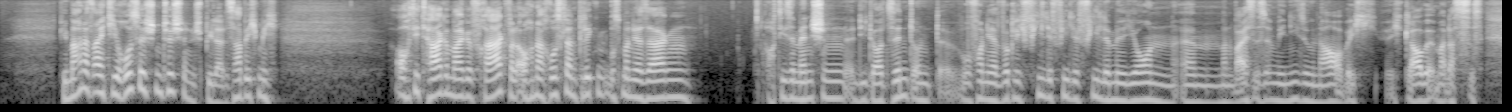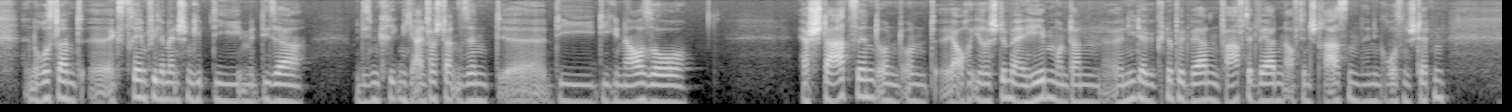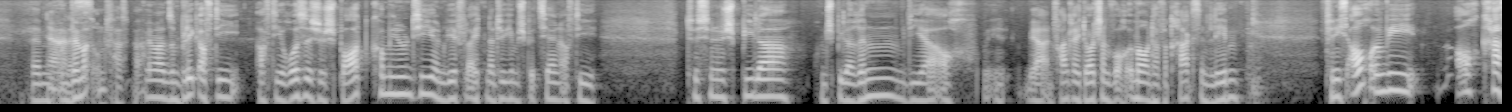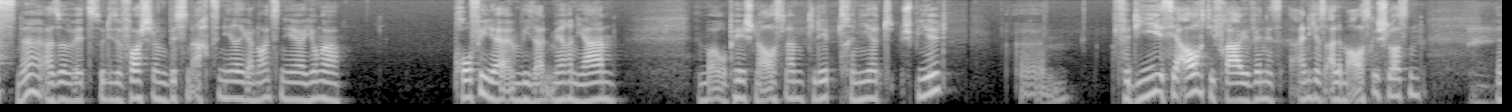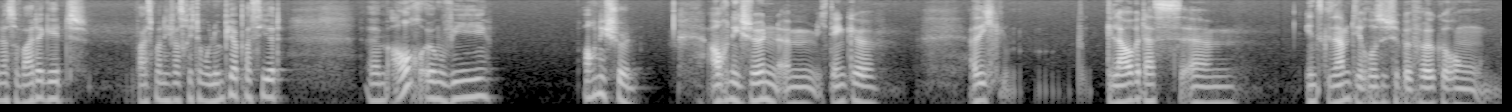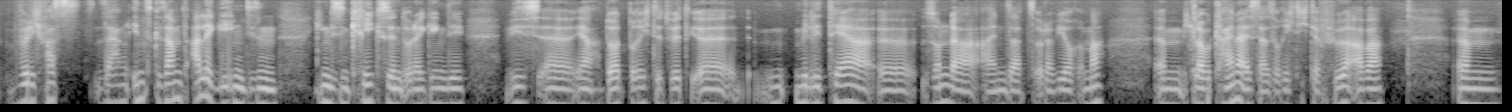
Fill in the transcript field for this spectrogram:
Wie machen das eigentlich die russischen Tischtennisspieler? Das habe ich mich auch die Tage mal gefragt, weil auch nach Russland blickend muss man ja sagen, auch diese Menschen, die dort sind und äh, wovon ja wirklich viele, viele, viele Millionen, ähm, man weiß es irgendwie nie so genau, aber ich, ich glaube immer, dass es in Russland äh, extrem viele Menschen gibt, die mit dieser, mit diesem Krieg nicht einverstanden sind, äh, die, die genauso erstarrt sind und, und ja auch ihre Stimme erheben und dann äh, niedergeknüppelt werden, verhaftet werden auf den Straßen in den großen Städten. Ähm, Ja, das wenn man, ist unfassbar. wenn man so einen Blick auf die, auf die russische Sport-Community und wir vielleicht natürlich im Speziellen auf die Tischtennisspieler und Spielerinnen, die ja auch ja, in Frankreich, Deutschland, wo auch immer unter Vertrag sind, leben, finde ich es auch irgendwie auch krass, ne? Also jetzt so diese Vorstellung, ein 18-jähriger, 19-jähriger junger Profi, der irgendwie seit mehreren Jahren im europäischen Ausland lebt, trainiert, spielt. Ähm, für die ist ja auch die Frage, wenn es eigentlich aus allem ausgeschlossen, wenn das so weitergeht, weiß man nicht, was Richtung Olympia passiert. Ähm, auch irgendwie auch nicht schön. Auch nicht schön. Ähm, ich denke, also ich glaube, dass ähm, insgesamt die russische Bevölkerung, würde ich fast sagen, insgesamt alle gegen diesen, gegen diesen Krieg sind oder gegen die, wie es äh, ja dort berichtet wird, äh, Militär-Sondereinsatz oder wie auch immer. Ähm, ich glaube, keiner ist da so richtig dafür, aber ähm,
